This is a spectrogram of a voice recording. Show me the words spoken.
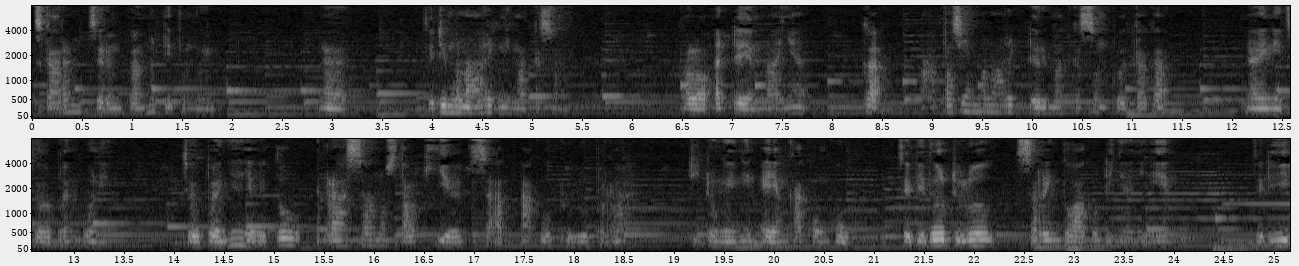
sekarang jarang banget ditemuin. Jadi menarik nih Mat Kesem. Kalau ada yang nanya, Kak, apa sih yang menarik dari Mat Kesem buat kakak? Nah ini jawabanku nih. Jawabannya yaitu rasa nostalgia saat aku dulu pernah didongengin Eyang Kakungku. Jadi itu dulu sering tuh aku dinyanyiin. Jadi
